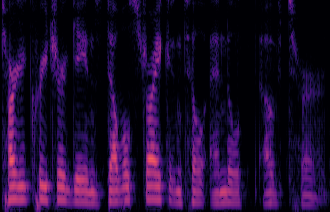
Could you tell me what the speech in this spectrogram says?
Target creature gains double strike until end of- of turn.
